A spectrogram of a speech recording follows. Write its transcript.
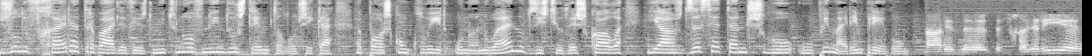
Júlio Ferreira trabalha desde muito novo na indústria metalúrgica. Após concluir o nono ano, desistiu da escola e aos 17 anos chegou o primeiro emprego. Na área da, ferralharia,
